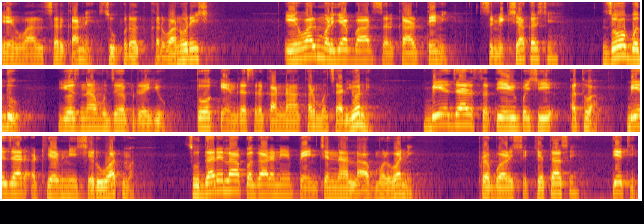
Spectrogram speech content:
અહેવાલ સરકારને સુપરત કરવાનો રહેશે. અહેવાલ મળ્યા બાદ સરકાર તેની સમીક્ષા કરશે. જો બધું યોજના મુજબ રહ્યું, તો કેન્દ્ર સરકારના કર્મચારીઓને બે હજાર સત્યાવીસ પછી અથવા બે હજાર અઠ્યાવીસની શરૂઆતમાં સુધારેલા પગાર અને પેન્શનના લાભ મળવાની પ્રબળ શક્યતા છે. તેથી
